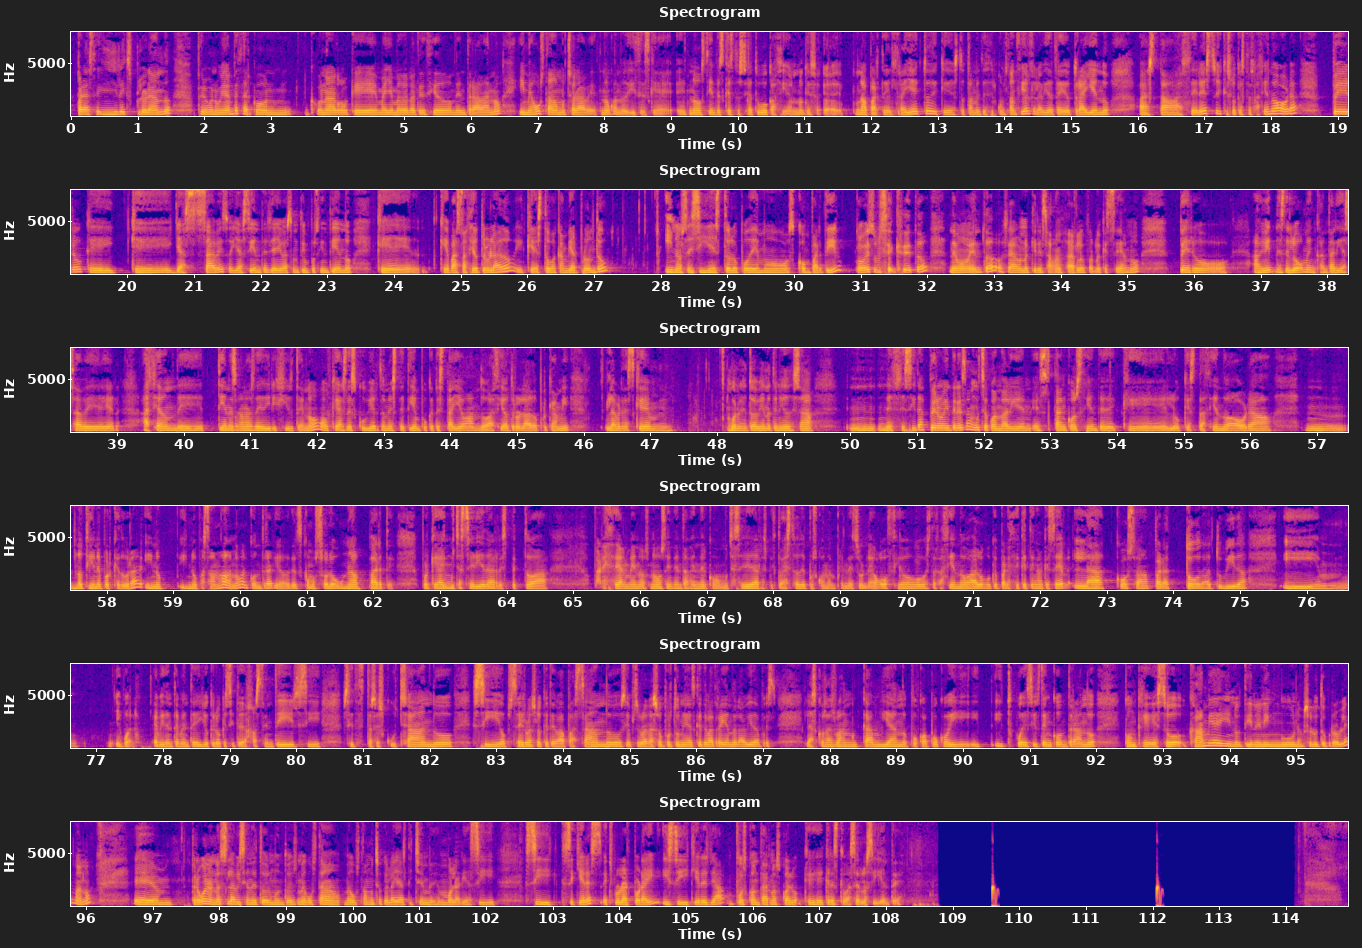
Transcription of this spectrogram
para seguir explorando. Pero bueno, voy a empezar con, con, algo que me ha llamado la atención de entrada, ¿no? Y me ha gustado mucho a la vez, ¿no? Cuando dices que eh, no sientes que esto sea tu vocación, ¿no? Que es eh, una parte del trayecto y que es totalmente circunstancial, que la vida te ha ido trayendo hasta hacer esto y que es lo que estás haciendo ahora, pero que que ya sabes o ya sientes, ya llevas un tiempo sintiendo que, que vas hacia otro lado y que esto va a cambiar pronto. Y no sé si esto lo podemos compartir o es un secreto de momento, o sea, no quieres avanzarlo por lo que sea, ¿no? Pero a mí, desde luego, me encantaría saber hacia dónde tienes ganas de dirigirte, ¿no? O qué has descubierto en este tiempo que te está llevando hacia otro lado, porque a mí, la verdad es que, mm, bueno, yo todavía no he tenido esa necesidad, pero me interesa mucho cuando alguien es tan consciente de que lo que está haciendo ahora mm, no tiene por qué durar y no, y no pasa nada, ¿no? Al contrario, es como solo una parte, porque hay mucha seriedad respecto a parece al menos, ¿no? Se intenta vender como mucha seriedad respecto a esto de pues cuando emprendes un negocio o estás haciendo algo que parece que tenga que ser la cosa para toda tu vida y, y bueno, evidentemente yo creo que si te dejas sentir, si, si te estás escuchando, si observas lo que te va pasando, si observas las oportunidades que te va trayendo la vida, pues las cosas van cambiando poco a poco y, y, tú puedes irte encontrando con que eso cambia y no tiene ningún absoluto problema, ¿no? Eh, pero bueno, no es la visión de todo el mundo. Me gusta, me gusta mucho que lo hayas dicho y me molaría si, si, si quieres explorar por ahí y si quieres ya, pues contarnos cuál, qué crees que va a ser lo siguiente.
